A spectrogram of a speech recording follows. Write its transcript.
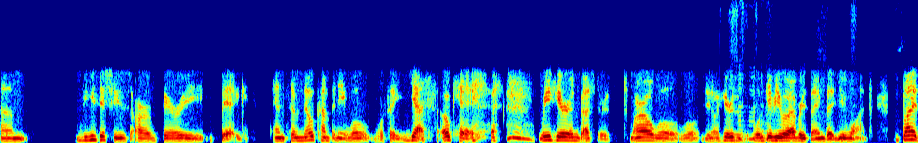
Um, these issues are very big. And so no company will, will say, yes, okay, we hear investors. Tomorrow we'll, we'll, you know, here's, we'll give you everything that you want. But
